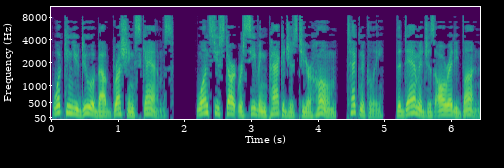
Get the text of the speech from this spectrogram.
What can you do about brushing scams? Once you start receiving packages to your home, technically, the damage is already done.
